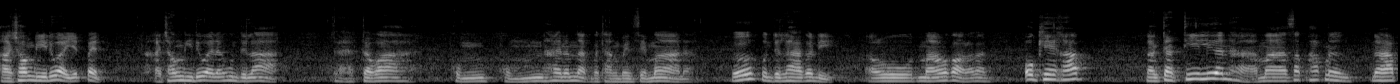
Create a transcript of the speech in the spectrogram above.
หาช่องดีด้วยเย็ดเป็ด หาช่องดีด้วยนะฮุนเตล่าแต่แต่ว่า ผมผมให้น้ำหนักไปทางเบนเซม่านะเออฮุนเตล่าก็ดี เอามามาก่อนแล้วกัน โอเคครับ หลังจากที่เลื่อนหามาสักพักหนึ่งนะครับ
